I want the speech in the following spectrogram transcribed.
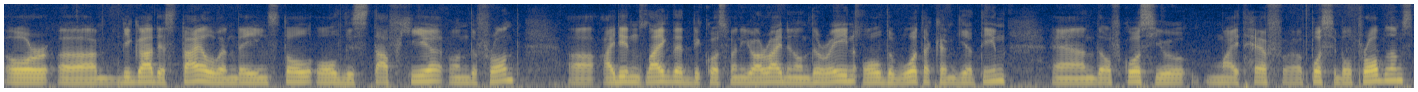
or um, Begode style when they install all this stuff here on the front. Uh, I didn't like that because when you are riding on the rain, all the water can get in and of course you might have uh, possible problems.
